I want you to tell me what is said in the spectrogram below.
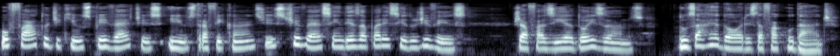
o fato de que os pivetes e os traficantes tivessem desaparecido de vez, já fazia dois anos, dos arredores da faculdade.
